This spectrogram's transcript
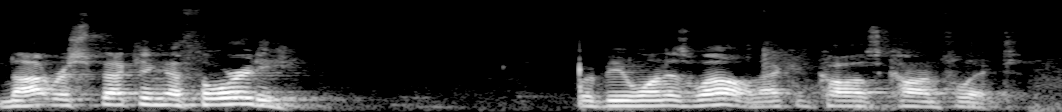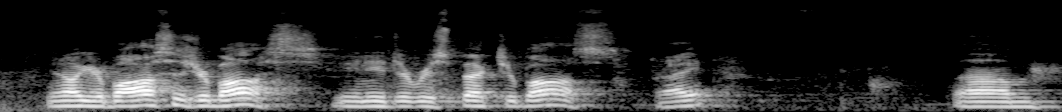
Not respecting authority would be one as well. That could cause conflict. You know, your boss is your boss. You need to respect your boss, right? Um,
